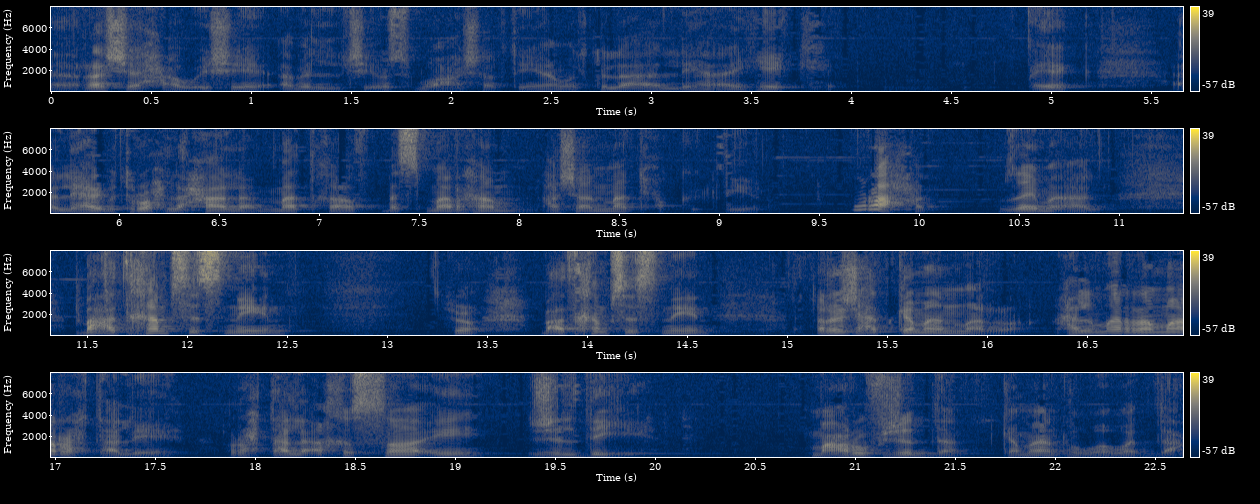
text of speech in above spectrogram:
رشح أو إشي قبل شي أسبوع عشرة أيام؟ قلت له قال لي هاي هيك هيك. قال لي هاي بتروح لحالها ما تخاف بس مرهم عشان ما تحك كثير وراحت زي ما قال. بعد خمس سنين شو؟ بعد خمس سنين رجعت كمان مرة. هالمرة ما رحت عليه. رحت على أخصائي جلدية. معروف جدا كمان هو ودع.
